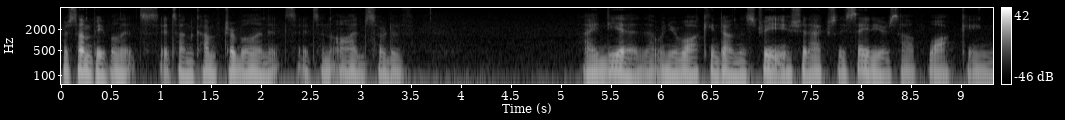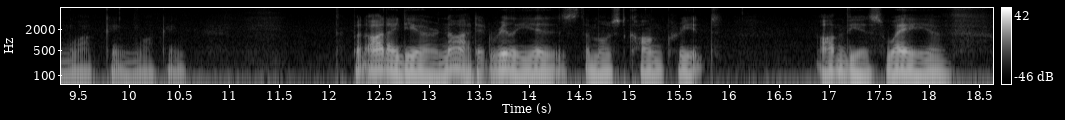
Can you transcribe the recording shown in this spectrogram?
for some people it's it's uncomfortable and it's it's an odd sort of idea that when you're walking down the street you should actually say to yourself, walking, walking, walking. But odd idea or not, it really is the most concrete, obvious way of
